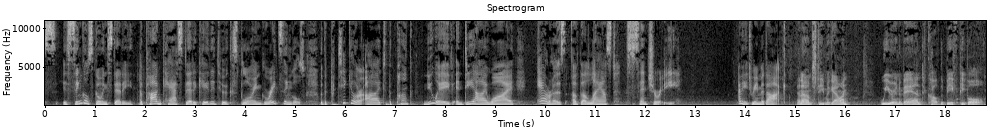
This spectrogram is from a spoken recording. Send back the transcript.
This is Singles Going Steady, the podcast dedicated to exploring great singles with a particular eye to the punk, new wave, and DIY eras of the last century. I'm Adrienne Meddock. And I'm Steve McGowan. We are in a band called the Beef People.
